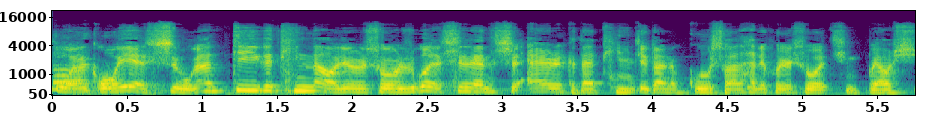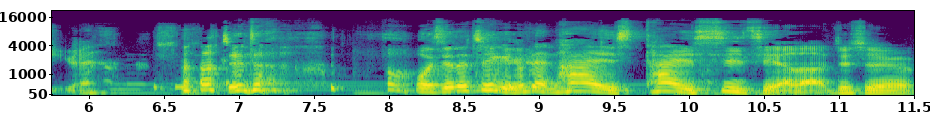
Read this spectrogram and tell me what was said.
我我也是。我刚第一个听到就是说，如果现在是 Eric 在听这段的故事的话，他就会说，请不要许愿。真的，我觉得这个有点太太细节了。就是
